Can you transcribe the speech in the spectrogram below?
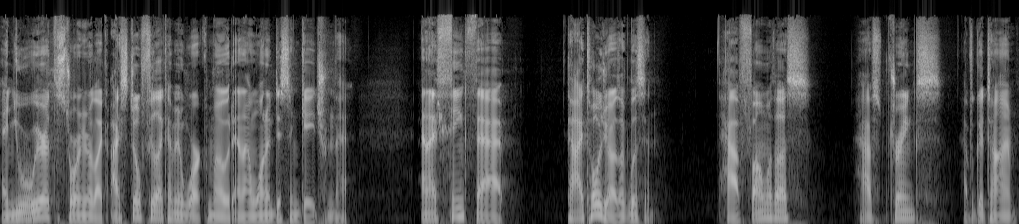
And you were we were at the store and you were like, I still feel like I'm in work mode and I want to disengage from that. And I think that I told you, I was like, listen, have fun with us, have some drinks, have a good time.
